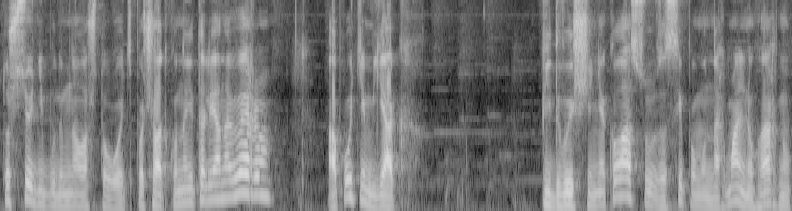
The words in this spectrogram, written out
Тож сьогодні будемо налаштовувати спочатку на Італіано Веро, а потім як підвищення класу засипемо нормальну, гарну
